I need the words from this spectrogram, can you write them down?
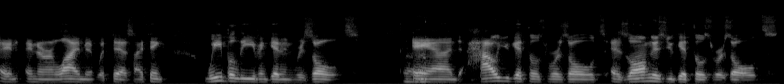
are in, in alignment with this. I think we believe in getting results, uh-huh. and how you get those results. As long as you get those results,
